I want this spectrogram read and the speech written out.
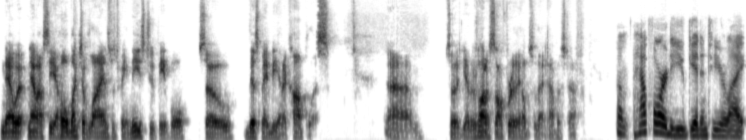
now now I see a whole bunch of lines between these two people, so this may be an accomplice. Um, so yeah, there's a lot of software that helps with that type of stuff. Um, how far do you get into your like?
